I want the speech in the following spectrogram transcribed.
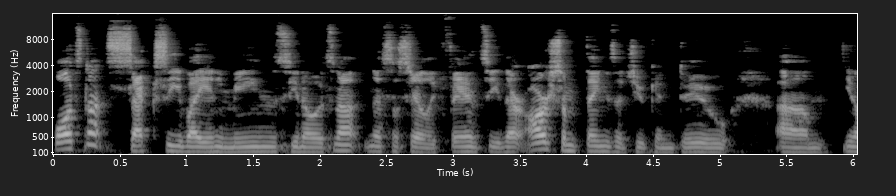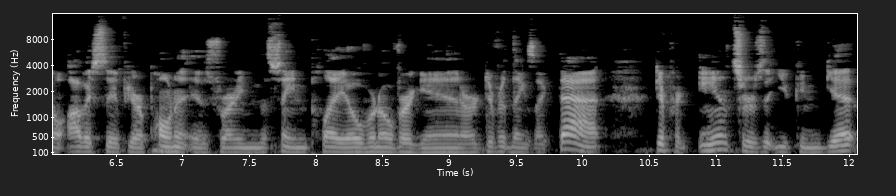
while it's not sexy by any means, you know, it's not necessarily fancy. There are some things that you can do. Um, you know, obviously, if your opponent is running the same play over and over again, or different things like that, different answers that you can get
